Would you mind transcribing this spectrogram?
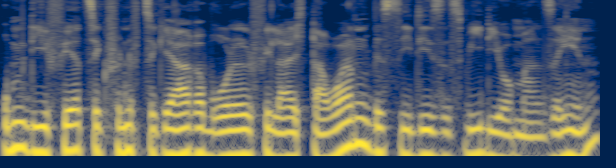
um die 40, 50 Jahre wohl vielleicht dauern, bis sie dieses Video mal sehen.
